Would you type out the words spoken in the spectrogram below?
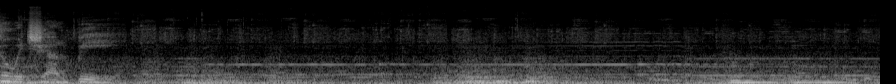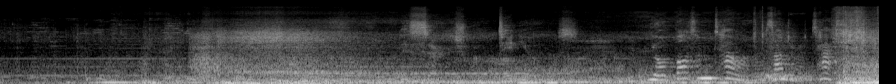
so it shall be. The search continues. Your bottom tower is under attack.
